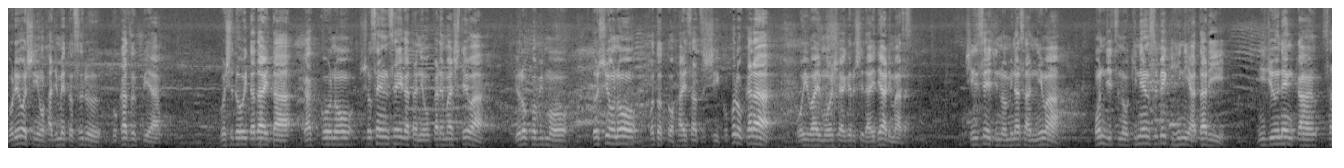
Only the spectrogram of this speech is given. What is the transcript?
ご両親をはじめとするご家族や、ご指導いただいた学校の諸先生方におかれましては、喜びもひとしおのことと拝察し、心からお祝い申し上げる次第であります。新成人の皆さんには、本日の記念すべき日にあたり、20年間支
